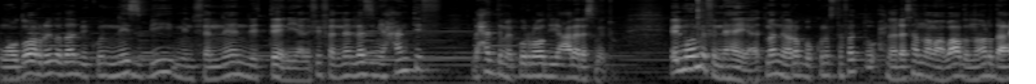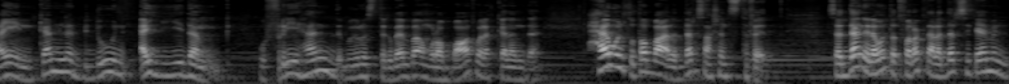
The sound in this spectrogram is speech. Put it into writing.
وموضوع الرضا ده بيكون نسبي من فنان للتاني. يعني في فنان لازم يحنتف لحد ما يكون راضي على رسمته. المهم في النهاية أتمنى يا رب تكونوا استفدتوا. إحنا رسمنا مع بعض النهاردة عين كاملة بدون أي دمج. و freehand بدون استخدام بقى مربعات ولا الكلام ده. حاول تطبق على الدرس عشان تستفاد. صدقني لو أنت اتفرجت على الدرس كامل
